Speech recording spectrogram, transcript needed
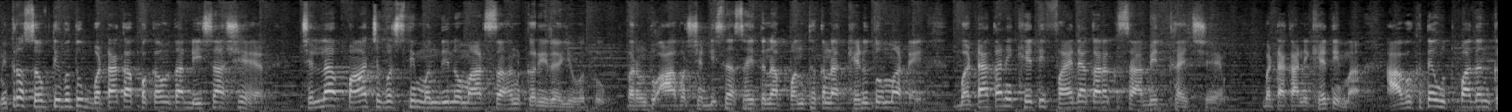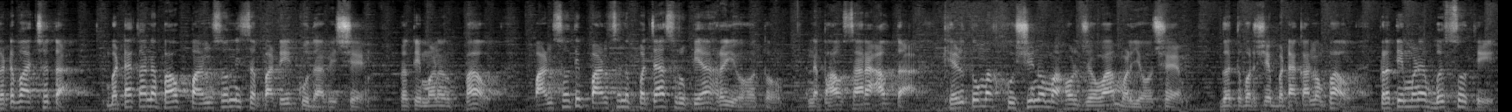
મિત્રો, સૌથી વધુ બટાકા પકાવતા ડીસા શહેર છેલ્લા પાંચ વર્ષથી મંદીનો માર સહન કરી રહ્યું હતું. પરંતુ આ વર્ષે ડીસા સહિતના પંથકના ખેડૂતો માટે બટાકાની ખેતી ફાયદાકારક સાબિત થઈ છે. બટાકાની ખેતીમાં આ વખતે ઉત્પાદન ઘટવા છતાં બટાકાના ભાવ પાંચસોની સપાટી કુદાવી છે. પ્રતિમણ ભાવ પાંચસોથી પાંચસો પચાસ રૂપિયા રહ્યો હતો અને ભાવ સારા આવતા ખેડૂતોમાં ખુશીનો માહોલ જોવા મળ્યો છે. ગત વર્ષે બટાકાનો ભાવ પ્રતિમણે બસોથી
